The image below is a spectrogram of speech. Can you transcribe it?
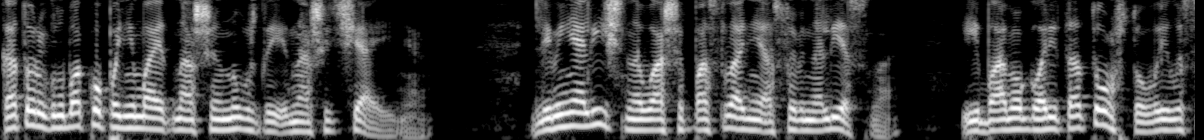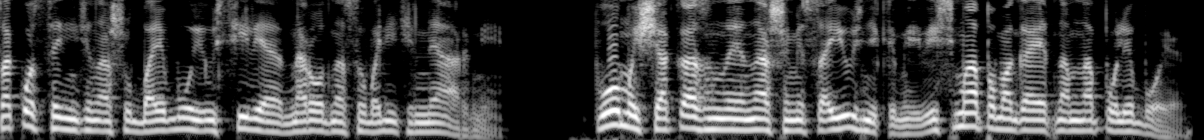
который глубоко понимает наши нужды и наши чаяния. Для меня лично ваше послание особенно лестно, ибо оно говорит о том, что вы высоко цените нашу борьбу и усилия Народно-освободительной армии. Помощь, оказанная нашими союзниками, весьма помогает нам на поле боя.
